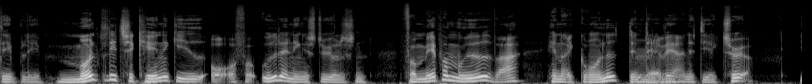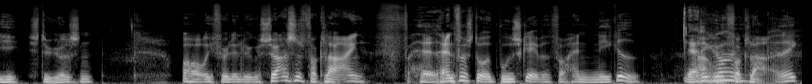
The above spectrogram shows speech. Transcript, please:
det blev mundtligt tilkendegivet over for Udlændingestyrelsen. For med på mødet var Henrik Grundet, den mm. daværende direktør i styrelsen. Og ifølge Løkke Sørensens forklaring havde han forstået budskabet, for han nikkede Ja, det har hun han. forklaret. Ikke?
